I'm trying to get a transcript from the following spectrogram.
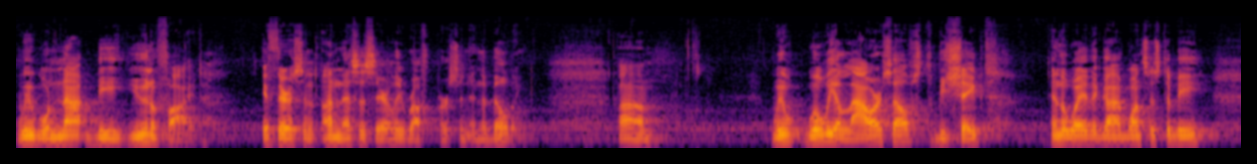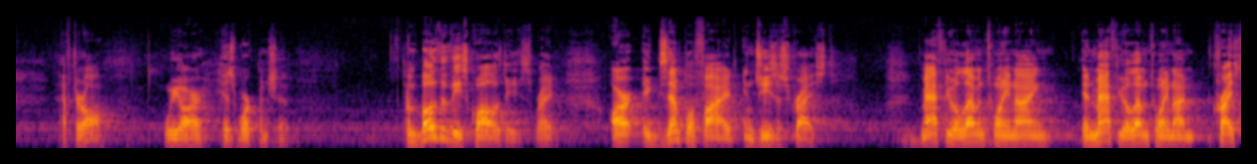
we will not be unified if there's an unnecessarily rough person in the building. Um, will we allow ourselves to be shaped in the way that God wants us to be? After all, we are His workmanship. And both of these qualities, right, are exemplified in Jesus Christ. Matthew 11 29 in Matthew 11 29, Christ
